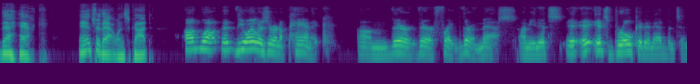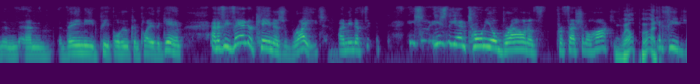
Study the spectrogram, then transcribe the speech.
the heck? Answer that one, Scott. Um, well, the, the, Oilers are in a panic. Um, they're they're frightened. They're a mess. I mean, it's it, it's broken in Edmonton, and and they need people who can play the game. And if Evander Kane is right, I mean, if he's he's the Antonio Brown of professional hockey. Well put. If he's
